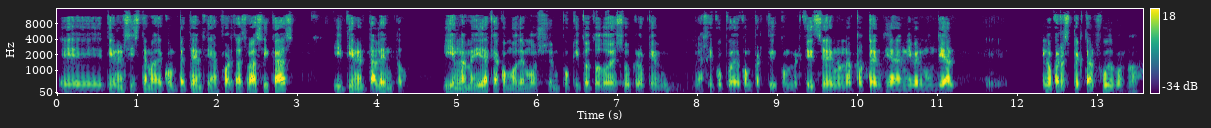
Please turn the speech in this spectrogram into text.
eh, tiene el sistema de competencia en fuerzas básicas y tiene el talento. Y en la medida que acomodemos un poquito todo eso, creo que México puede convertirse en una potencia a nivel mundial lo que respecta al fútbol, ¿no?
